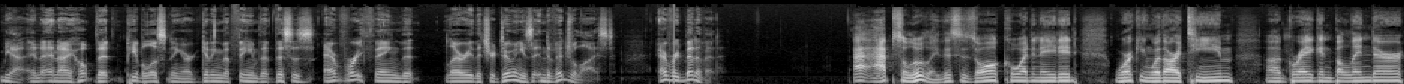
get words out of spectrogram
Yeah, and and I hope that people listening are getting the theme that this is everything that Larry that you're doing is individualized, every bit of it absolutely. This is all coordinated, working with our team, uh, Greg and Belinda,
